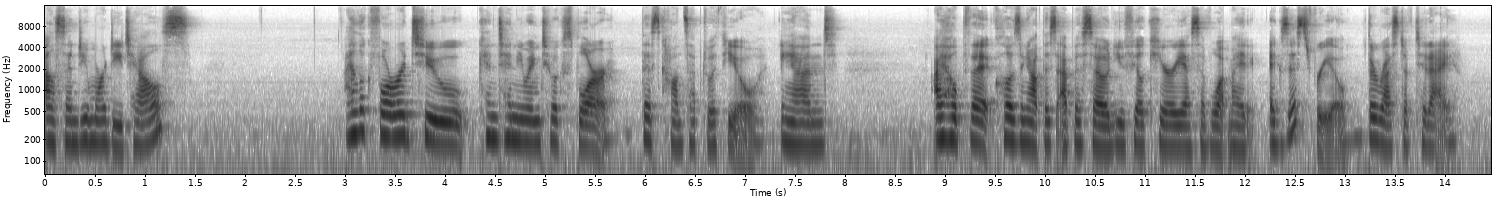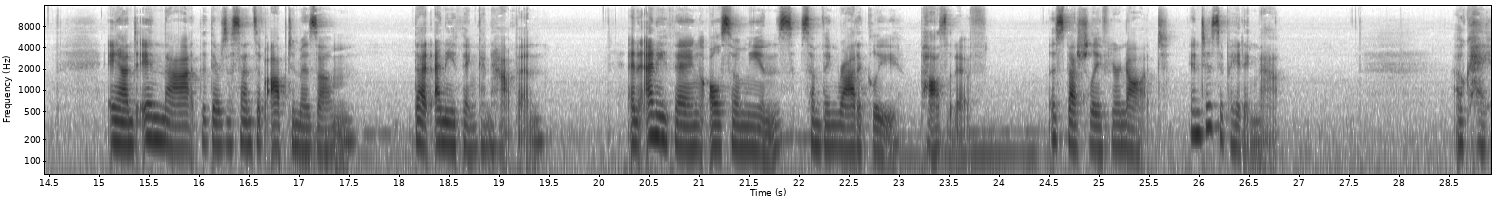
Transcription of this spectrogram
I'll send you more details. I look forward to continuing to explore this concept with you. And I hope that closing out this episode, you feel curious of what might exist for you the rest of today. And in that, that there's a sense of optimism that anything can happen. And anything also means something radically positive, especially if you're not anticipating that. Okay,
